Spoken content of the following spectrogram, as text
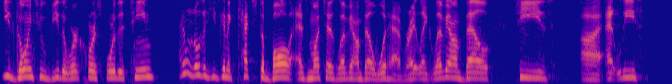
he's going to be the workhorse for this team. I don't know that he's going to catch the ball as much as Le'Veon Bell would have, right? Like Le'Veon Bell sees uh, at least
